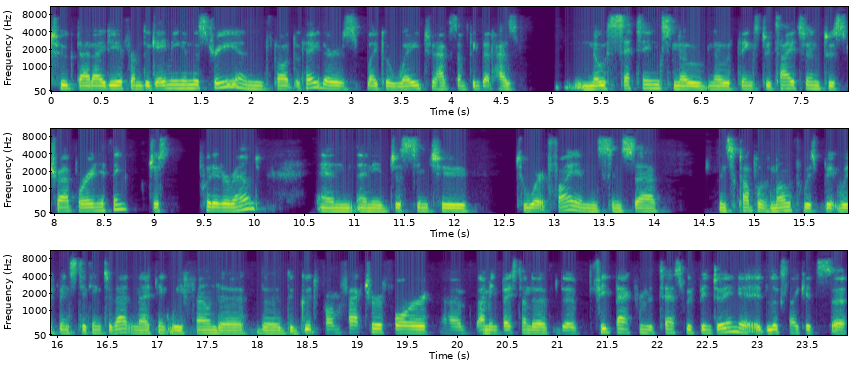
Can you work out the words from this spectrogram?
took that idea from the gaming industry and thought, okay, there's like a way to have something that has no settings, no no things to tighten, to strap or anything. Just put it around, and and it just seemed to to work fine. And since uh, since a couple of months, we've been, we've been sticking to that, and I think we found the the, the good form factor for. Uh, I mean, based on the the feedback from the tests we've been doing, it, it looks like it's uh,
